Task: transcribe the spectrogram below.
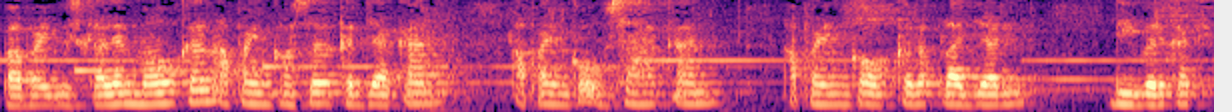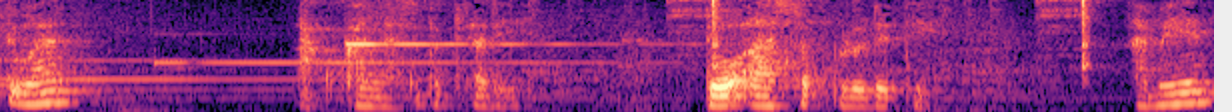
Bapak Ibu sekalian mau kan apa yang kau kerjakan, apa yang kau usahakan, apa yang kau pelajari, diberkati Tuhan? Lakukanlah seperti tadi. Doa 10 detik. Amin.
